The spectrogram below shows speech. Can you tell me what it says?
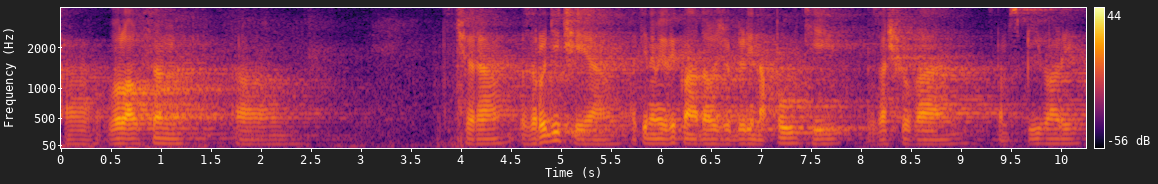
A volal jsem včera z rodiči a tatínek mi vykládal, že byli na pouti v Zašové, tam zpívali.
